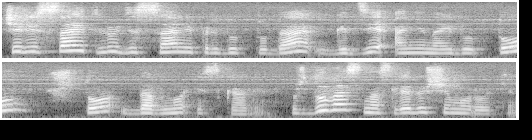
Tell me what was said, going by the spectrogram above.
Через сайт люди сами придут туда, где они найдут то, что давно искали. Жду вас на следующем уроке.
